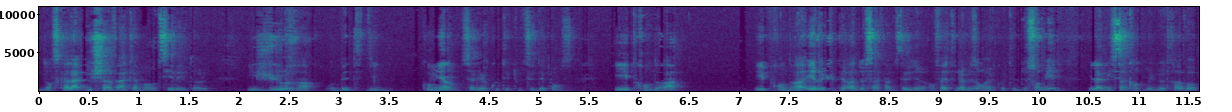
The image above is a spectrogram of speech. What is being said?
Dans ce cas-là, Ishava Kamaotsi Veitol, il jurera au Bet Din combien ça lui a coûté toutes ses dépenses, et il prendra, il prendra, il récupérera de sa femme. C'est-à-dire, en fait, la maison a coûté 200 000, il a mis 50 000 de travaux,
